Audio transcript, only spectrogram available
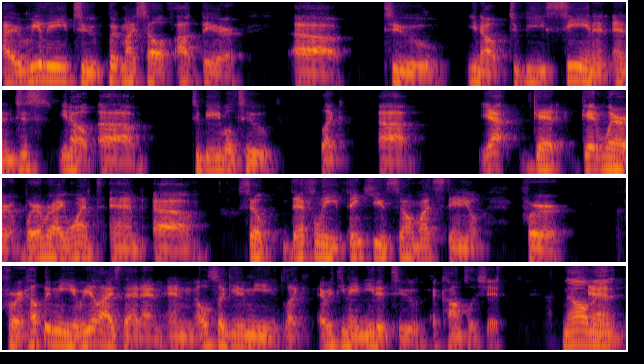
I really need to put myself out there uh, to you know to be seen and and just you know uh, to be able to like uh, yeah get get where wherever I want and uh, so definitely thank you so much Daniel for for helping me realize that and and also giving me like everything I needed to accomplish it. No, man.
